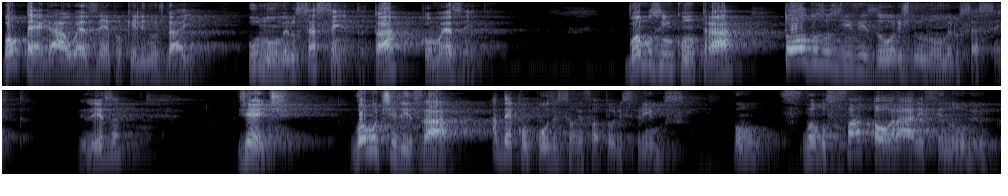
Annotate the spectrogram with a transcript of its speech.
Vamos pegar o exemplo que ele nos dá aí. O número 60, tá? Como exemplo. Vamos encontrar todos os divisores do número 60. Beleza? Gente, vamos utilizar a decomposição em fatores primos. Vamos, vamos fatorar esse número.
